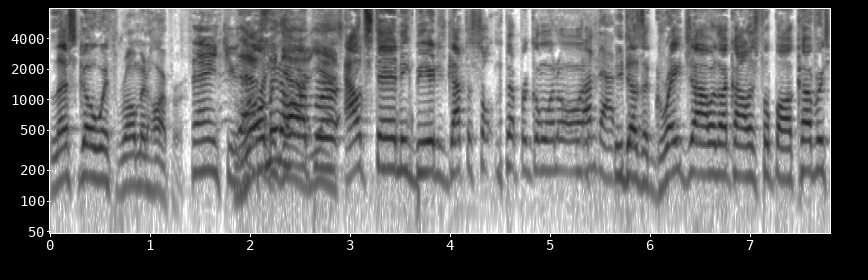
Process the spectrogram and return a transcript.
Let's go with Roman Harper. Thank you, Roman That's the guy, Harper, yes. outstanding beard. He's got the salt and pepper going on. Love that. He does a great job with our college football coverage.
